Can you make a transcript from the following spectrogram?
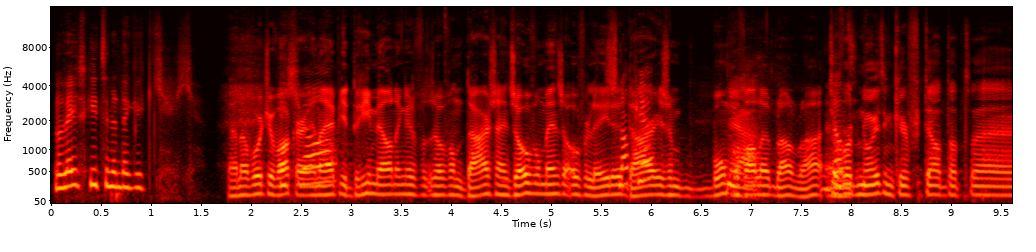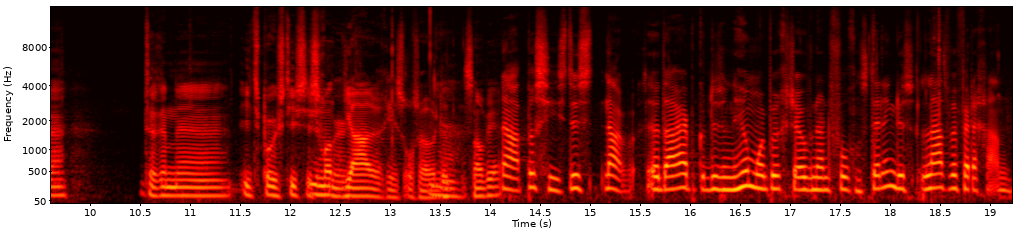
dan lees ik iets en dan denk ik, jeetje. Ja, dan word je wakker en dan heb je drie meldingen van, zo van daar zijn zoveel mensen overleden, daar is een bom Ja. gevallen, bla bla bla. En er dat- wordt nooit een keer verteld dat eh, er een, eh, iets positiefs is iemand gebeurd. jarig is of zo. Ja. Dat, snap je? Nou, precies. Dus nou, eh, daar heb ik dus een heel mooi bruggetje over naar de volgende stelling. Dus laten we verder gaan.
